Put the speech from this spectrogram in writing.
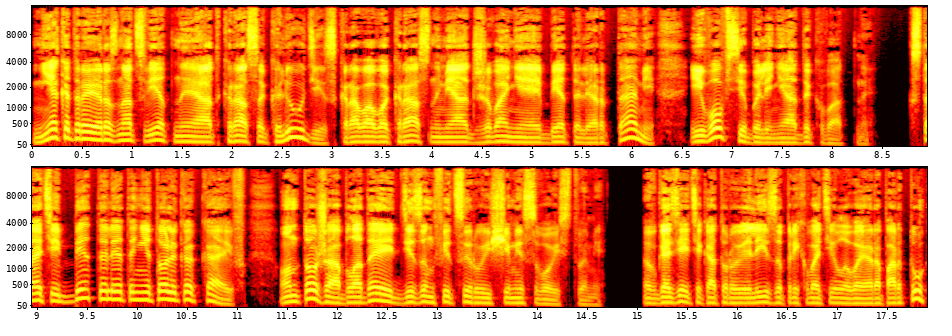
Некоторые разноцветные от красок люди с кроваво-красными от жевания бетеля ртами и вовсе были неадекватны. Кстати, бетель — это не только кайф, он тоже обладает дезинфицирующими свойствами. В газете, которую Элиза прихватила в аэропорту,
